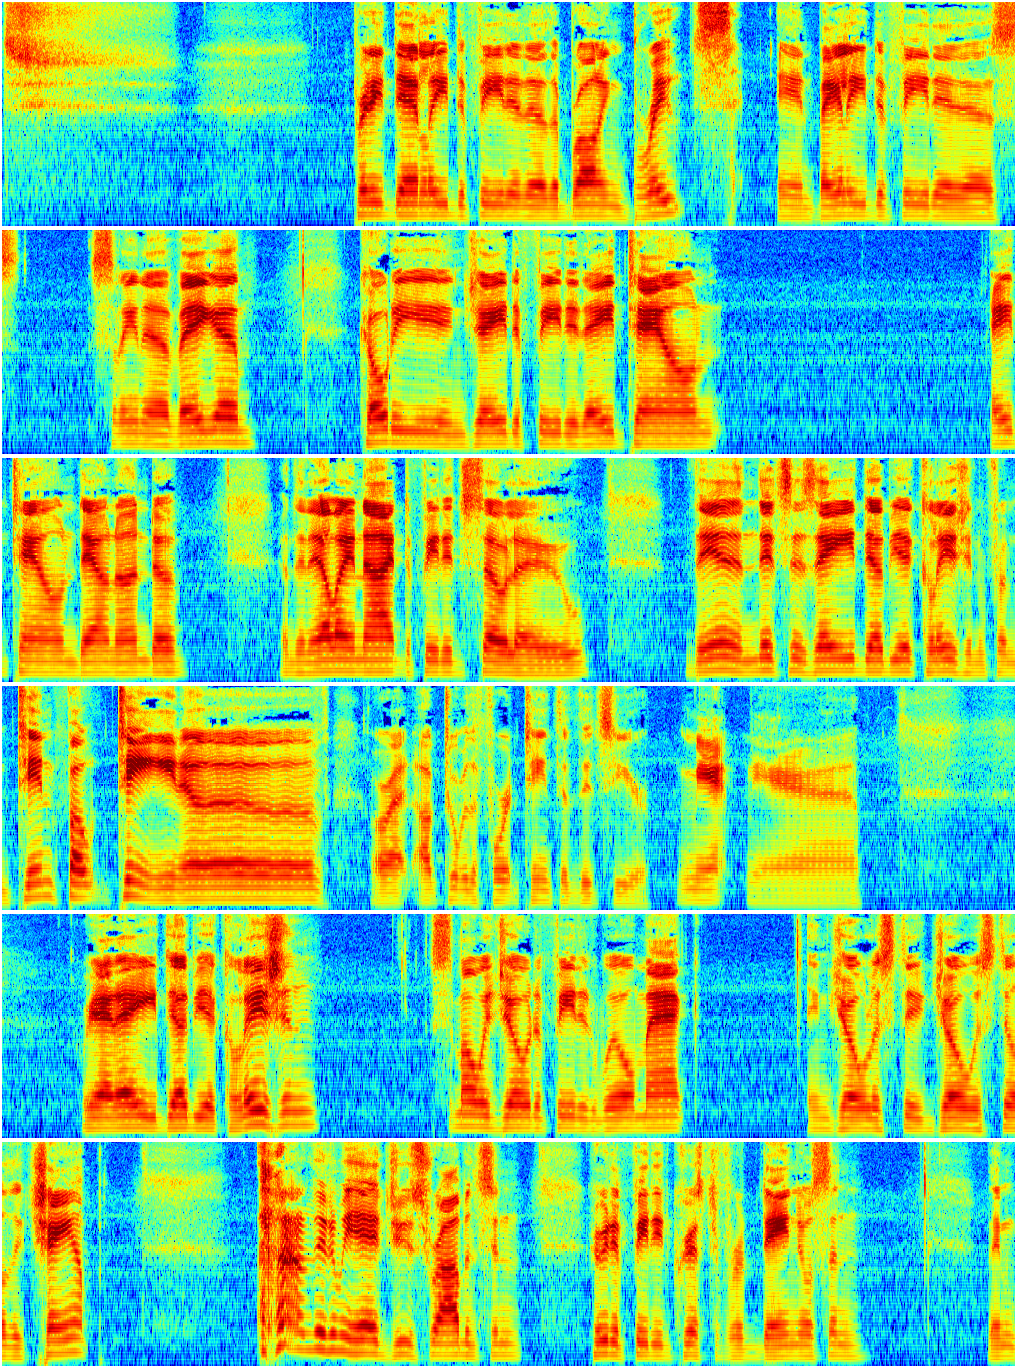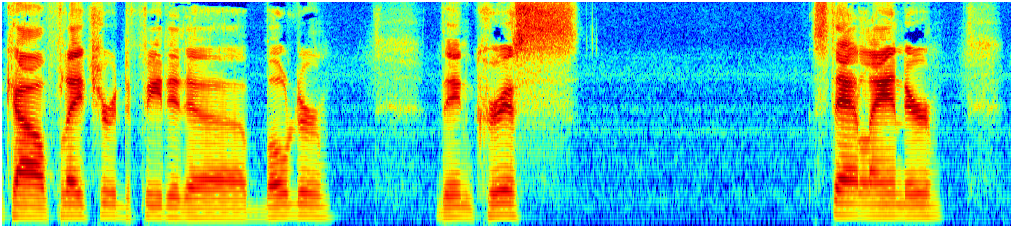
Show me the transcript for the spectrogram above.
Pretty Deadly defeated uh, the Brawling Brutes, and Bayley defeated uh, Zelina Vega. Cody and Jay defeated A Town, A Town Down Under, and then LA Knight defeated Solo. Then this is AEW Collision from 1014 of, all right, October the 14th of this year. Yeah, yeah. We had AEW Collision. Samoa Joe defeated Will Mack, and Joe still, Joe was still the champ. then we had Juice Robinson, who defeated Christopher Danielson. Then Kyle Fletcher defeated uh, Boulder. Then Kris Statlander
